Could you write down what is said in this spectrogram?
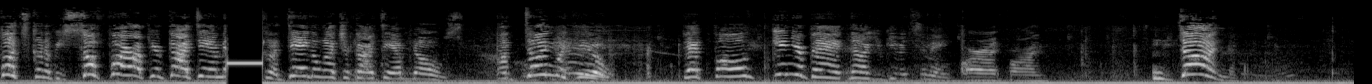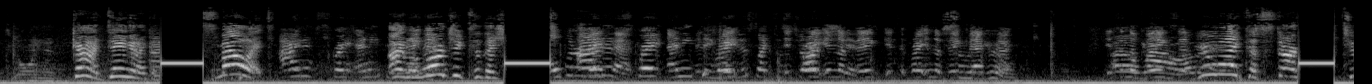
foot's gonna be so far up your goddamn ass, it's gonna dangle out your goddamn nose. I'm done with you. That phone in your bag. Now you give it to me. All right, fine. Done. It's going in. God dang it, I can smell it. I didn't spray anything. I'm They allergic to this. Open her I didn't backpack. spray anything. It's right- they just like It's right in the big. It's right in the big So you. backpack. It's in Oh, the wow, big zipper. You like to start too.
